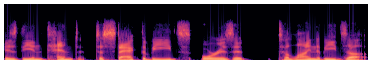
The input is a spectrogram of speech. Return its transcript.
is the intent to stack the beads, or is it to line the beads up,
